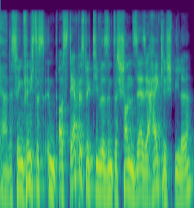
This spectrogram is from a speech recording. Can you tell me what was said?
ja, deswegen finde ich das, in, aus der Perspektive sind das schon sehr, sehr heikle Spiele.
